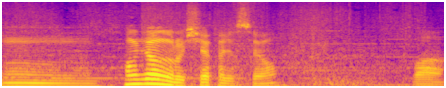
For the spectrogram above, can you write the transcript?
음, 성전으로 시작하셨어요. 와.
